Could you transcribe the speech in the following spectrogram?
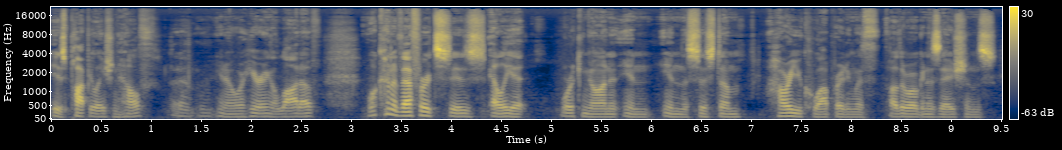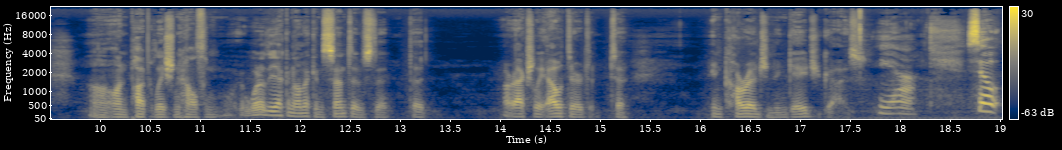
is population health. Uh, you know, we're hearing a lot of. What kind of efforts is Elliott working on in in the system? How are you cooperating with other organizations uh, on population health, and what are the economic incentives that that are actually out there to, to encourage and engage you guys? Yeah. So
